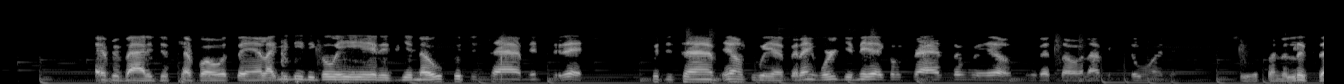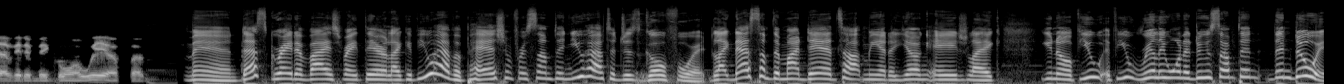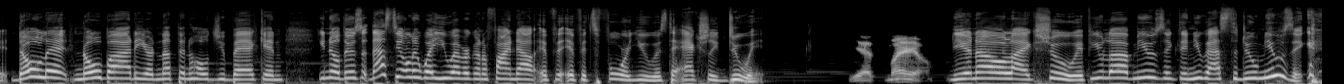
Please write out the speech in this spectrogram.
Everybody just kept on saying like you need to go ahead and, you know, put your time into that. Put your time elsewhere. If it ain't working there, go try it somewhere else. So that's all I've been doing. From the looks of it, it been going well for me. Man, that's great advice right there. Like if you have a passion for something, you have to just go for it. Like that's something my dad taught me at a young age like, you know, if you if you really want to do something, then do it. Don't let nobody or nothing hold you back and you know, there's that's the only way you ever to find out if if it's for you is to actually do it. Yes, ma'am. You know, like, shoo, if you love music, then you got to do music.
